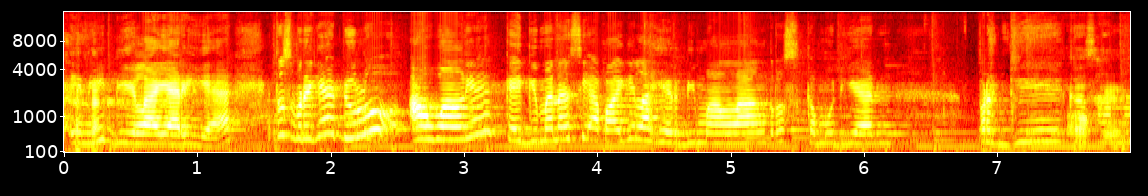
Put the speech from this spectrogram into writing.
ini di Layaria itu sebenarnya dulu awalnya kayak gimana sih? Apalagi lahir di Malang terus kemudian pergi ke Oke. sana.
